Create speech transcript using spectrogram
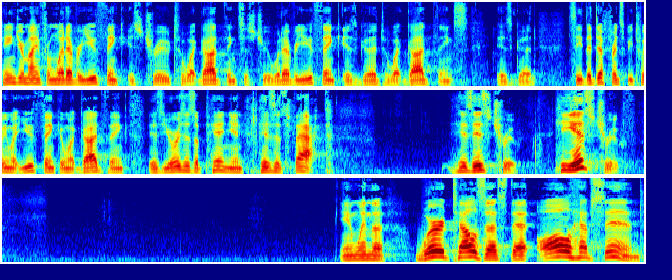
Change your mind from whatever you think is true to what God thinks is true, whatever you think is good to what God thinks is good. See, the difference between what you think and what God thinks is yours is opinion, his is fact. His is truth. He is truth. And when the word tells us that all have sinned,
